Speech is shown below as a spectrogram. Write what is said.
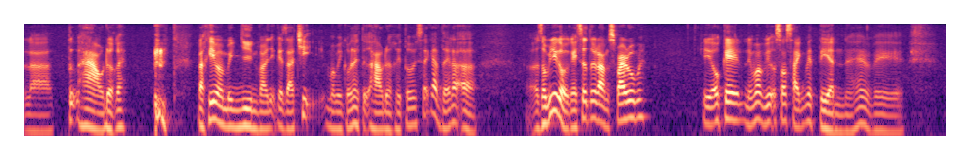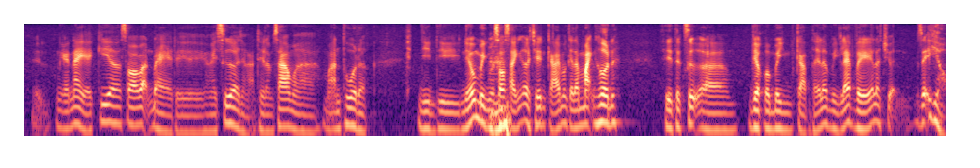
là tự hào được ấy. Và khi mà mình nhìn vào những cái giá trị mà mình có thể tự hào được thì tôi sẽ cảm thấy là ở uh, giống như ở ngày xưa tôi làm spy room ấy. Thì ok nếu mà ví dụ so sánh về tiền hay là về cái này cái kia so với bạn bè thì ngày xưa chẳng hạn thì làm sao mà mà ăn thua được. Nhìn thì nếu mình mà so ừ. sánh ở trên cái mà người ta mạnh hơn ấy thì thực sự uh, việc của mình cảm thấy là mình lép vế là chuyện dễ hiểu.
